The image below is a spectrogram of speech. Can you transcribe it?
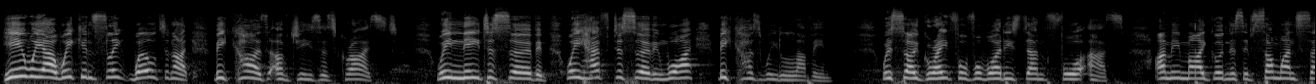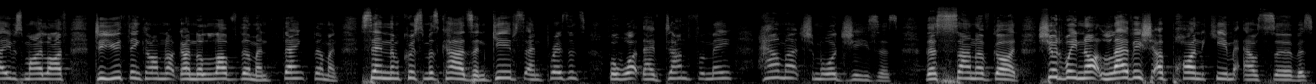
Here we are. We can sleep well tonight because of Jesus Christ. We need to serve Him. We have to serve Him. Why? Because we love Him. We're so grateful for what He's done for us. I mean, my goodness, if someone saves my life, do you think I'm not going to love them and thank them and send them Christmas cards and gifts and presents for what they've done for me? How much more Jesus, the Son of God? Should we not lavish upon Him our service?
